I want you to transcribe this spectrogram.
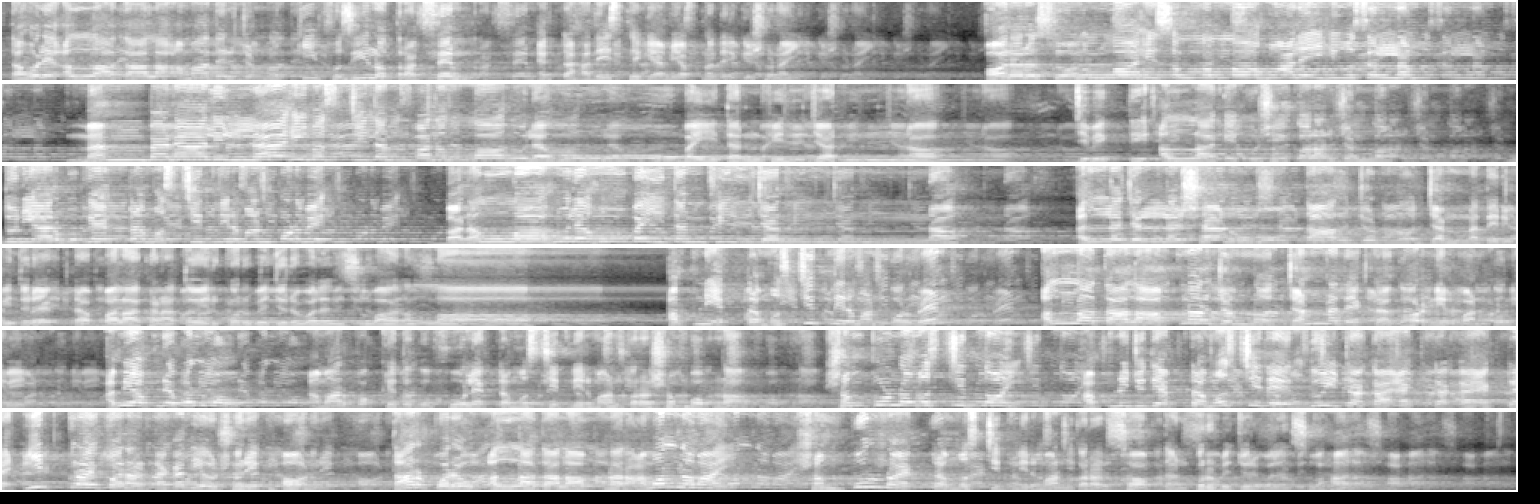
তাহলে আল্লাহ তাআলা আমাদের জন্য কি ফজিলত রাখছেন, একটা হাদিস থেকে আমি আপনাদেরকে শোনাই। قال رسول الله صلى الله عليه وسلم من بنى لله مسجدا بنى الله له بيتا في الجنة যে ব্যক্তি আল্লাহকে খুশি করার জন্য দুনিয়ার বুকে একটা মসজিদ নির্মাণ করবে বানাল্লাহু লাহু বাইতান ফিল জান্নাহ আল্লাহ জাল্লা শানুহু তার জন্য জান্নাতের ভিতরে একটা বালাখানা তৈরি করবে জোরে বলেন সুবহানাল্লাহ আপনি একটা মসজিদ নির্মাণ করবেন, আল্লাহ তাআলা আপনার জন্য জান্নাতে একটা ঘর নির্মাণ করবে। আমি আপনি বলব, আমার পক্ষে তো ফুল একটা মসজিদ নির্মাণ করা সম্ভব না। সম্পূর্ণ মসজিদ নয়, আপনি যদি একটা মসজিদে দুই টাকা, এক টাকা, একটা ইট ক্রয় করার টাকা দিয়েও শরিক হন, তারপরেও আল্লাহ তাআলা আপনার আমল নামায় সম্পূর্ণ একটা মসজিদ নির্মাণ করার সব দান করবে, জোরে বলেন, সুবহানাল্লাহ।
